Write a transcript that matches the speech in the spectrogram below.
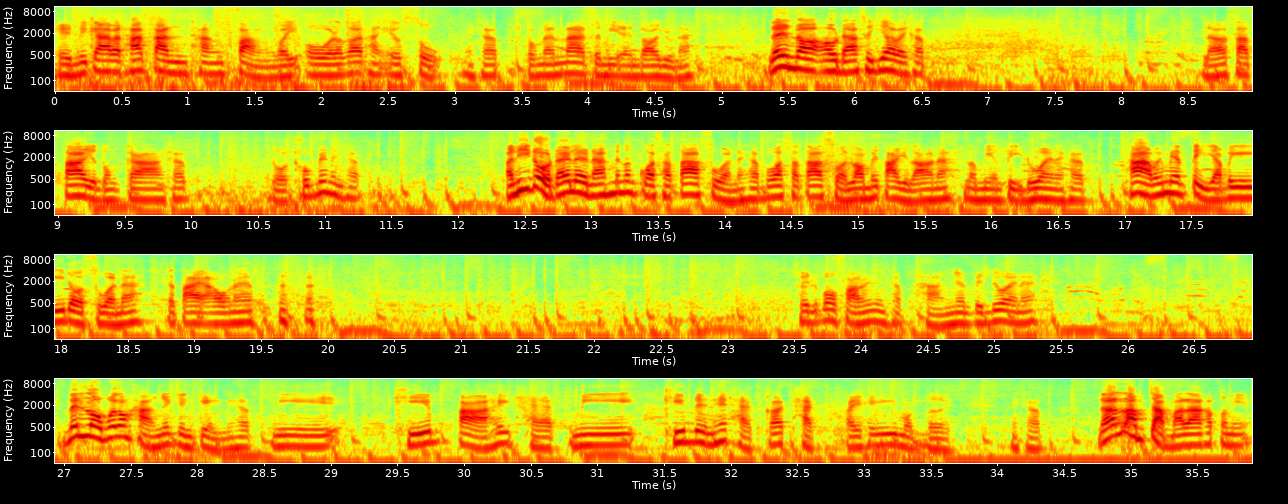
เห็นมีการประทะกันทางฝั่งไวโอ แล้วก็ทางเอลสุนะครับ ตรงนั้นน่าจะมีแอนดอร์อยู่นะ แล้วแอนดอเอาดาร์ซเยอร์ไปครับ แล้วซาต้าอยู่ตรงกลางครับ โดดทุบนิดนึงครับ อันนี้โดดได้เลยนะ ไม่ต้องกลัวซาต้าสวนนะครับ เพราะว่าซาต้าสวนเราไม่ตายอยู่แล้วนะ เรามีอันติด้วยนะครับ ถ้าไม่มีอันติอย่าไปโดดสวนนะ จะตายเอานะครับช่วยริปเปิลฟาร์มนิดนึงครับ หาเงินไปด้วยนะเล่นลงก็ต้องหาเงินเก่งๆนะครับ มีคีปป่าให้แท็ก มีคีปเลนให้แท็กก็แท็กไปให้หมดเลยนะครับ แล้วลำจับมาแล้วครับตรงนี้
